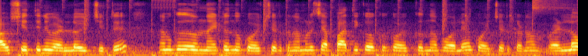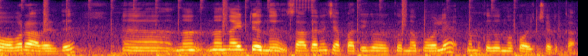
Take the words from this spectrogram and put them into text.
ആവശ്യത്തിന് വെള്ളം ഒഴിച്ചിട്ട് നമുക്ക് നന്നായിട്ടൊന്ന് കുഴച്ചെടുക്കണം. നമ്മൾ ചപ്പാത്തിക്കൊക്കെ കുഴക്കുന്ന പോലെ കുഴച്ചെടുക്കണം. വെള്ളം ഓവർ ആവരുത്. നന്നായിട്ട് ഒന്ന് സാധാരണ ചപ്പാത്തി കുഴക്കുന്ന പോലെ നമുക്കിതൊന്ന് കുഴച്ചെടുക്കാം.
